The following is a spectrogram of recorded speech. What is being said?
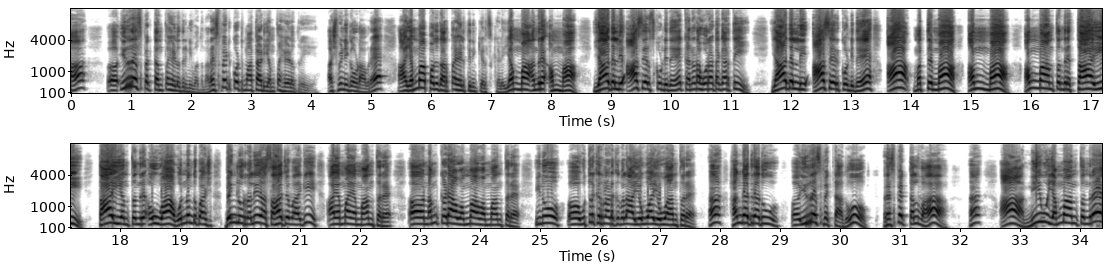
ಇರ್ರೆಸ್ಪೆಕ್ಟ್ ಅಂತ ಹೇಳಿದ್ರಿ ನೀವು ಅದನ್ನು. ರೆಸ್ಪೆಕ್ಟ್ ಕೊಟ್ಟು ಮಾತಾಡಿ ಅಂತ ಹೇಳಿದ್ರಿ ಅಶ್ವಿನಿ ಗೌಡ ಅವರೇ. ಆ ಯಮ್ಮ ಪದದ ಅರ್ಥ ಹೇಳ್ತೀನಿ ಕೇಳಿಸ್ಕೊಳ್ಳಿ ಯಮ್ಮ ಅಂದರೆ ಅಮ್ಮ. ಯಾದಲ್ಲಿ ಆ ಸೇರಿಸ್ಕೊಂಡಿದೆ ಕನ್ನಡ ಹೋರಾಟಗಾರ್ತಿ. ಯಾದಲ್ಲಿ ಆ ಸೇರ್ಕೊಂಡಿದೆ ಆ ಮತ್ತೆ ಮಾ, ಅಮ್ಮ. ಅಮ್ಮ ಅಂತಂದರೆ ತಾಯಿ ತಾಯಿ ಅಂತಂದರೆ ಅವ್ವ, ಒಂದೊಂದು ಭಾಷೆ. ಬೆಂಗಳೂರಿನಲ್ಲಿ ಸಹಜವಾಗಿ ಆ ಅಮ್ಮ ಯಮ್ಮ ಅಂತಾರೆ. ನಮ್ಮ ಕಡೆ ಆ ಅಮ್ಮ ಅವಮ್ಮ ಅಂತಾರೆ. ಇನ್ನು ಉತ್ತರ ಕರ್ನಾಟಕದಲ್ಲ ಆ ಯವ್ವ ಯವ್ವ ಅಂತಾರೆ. ಹಾಂ ಹಂಗಾದ್ರೆ ಅದು ಇರ್ರೆಸ್ಪೆಕ್ಟ್ ಅದು? ರೆಸ್ಪೆಕ್ಟ್ ಅಲ್ವಾ? ಆ? ನೀವು ಎಮ್ಮ ಅಂತಂದರೆ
